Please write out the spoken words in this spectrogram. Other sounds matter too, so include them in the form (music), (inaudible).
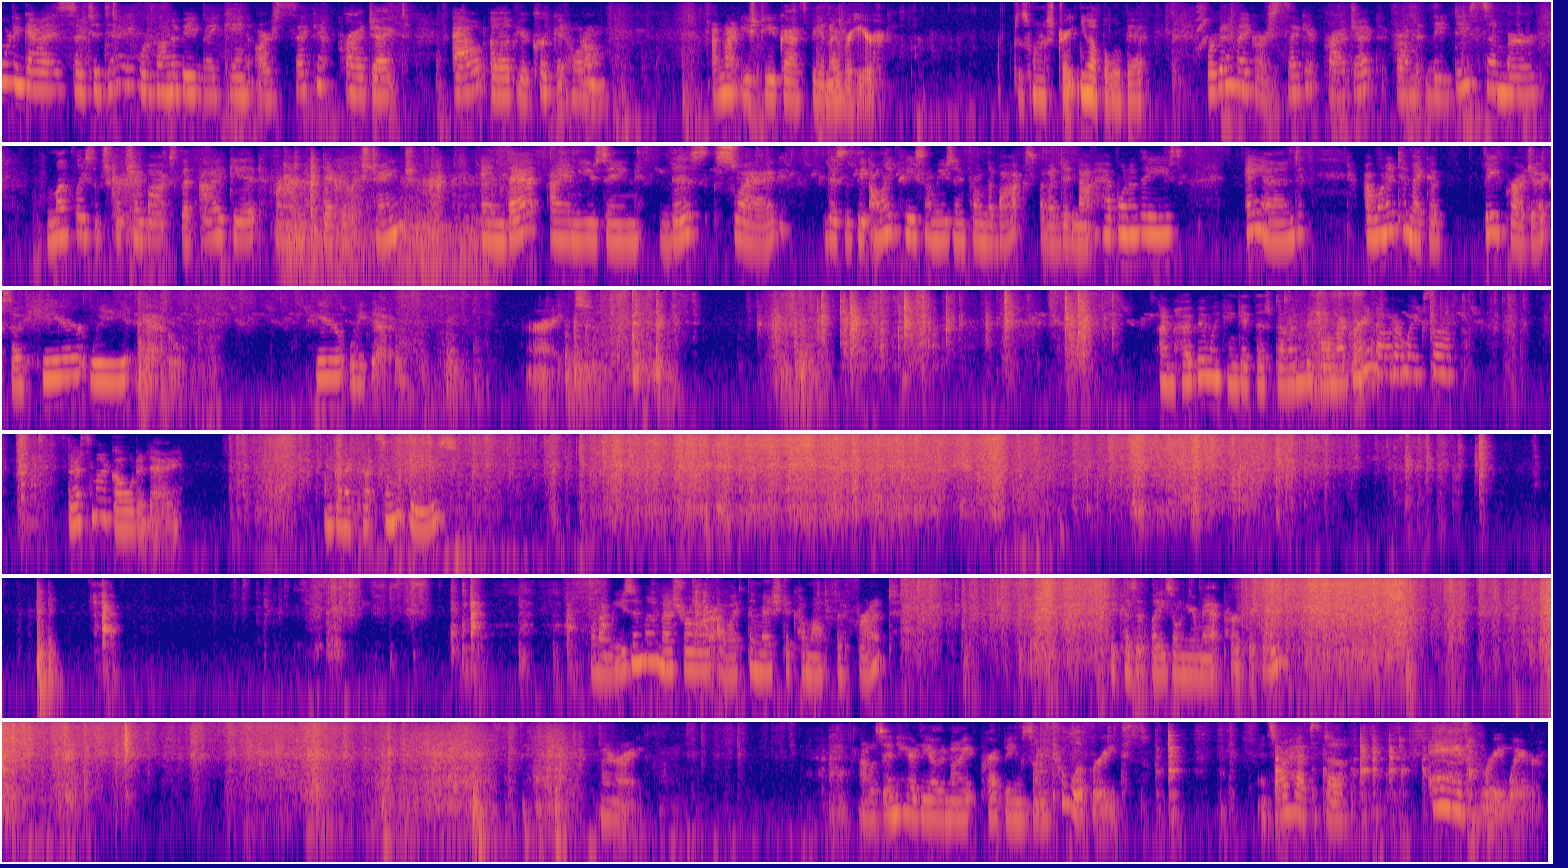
morning guys. So today we're going to be making our second project out of your crooked Hold on. I'm not used to you guys being over here. Just want to straighten you up a little bit. We're going to make our second project from the December monthly subscription box that I get from Deco Exchange. And that I am using this swag. This is the only piece I'm using from the box, but I did not have one of these. And I wanted to make a bee project, so here we go. Here we go. All right. I'm hoping we can get this done before my granddaughter wakes up. That's my goal today. I'm going to cut some of these. When I'm using my mesh roller, I like the mesh to come off the front because it lays on your mat perfectly. All right. I was in here the other night prepping some tulip wreaths. And so I have stuff everywhere.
